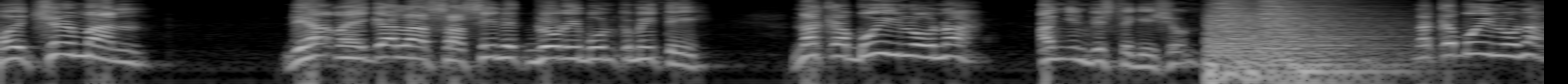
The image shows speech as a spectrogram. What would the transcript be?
mo'y chairman, diha mahigala sa Senate Blue Ribbon Committee, nakabuylo na ang investigation. Nakabuylo na.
